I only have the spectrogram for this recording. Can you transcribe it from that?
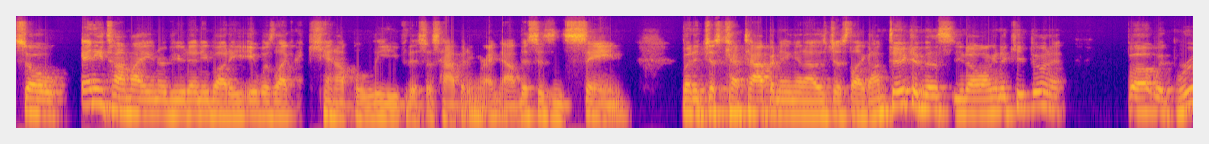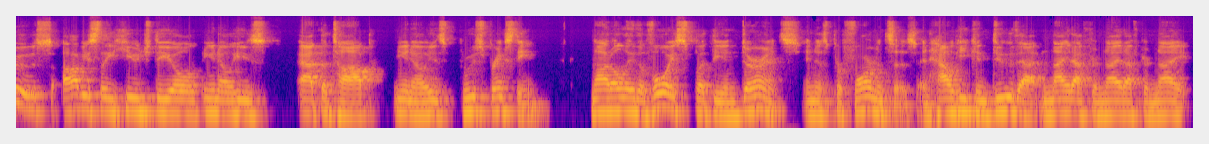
So anytime I interviewed anybody, it was like, I cannot believe this is happening right now. This is insane. But it just kept happening. And I was just like, I'm taking this, you know, I'm going to keep doing it. But with Bruce, obviously, huge deal. You know, he's at the top, you know, he's Bruce Springsteen. Not only the voice, but the endurance in his performances and how he can do that night after night after night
